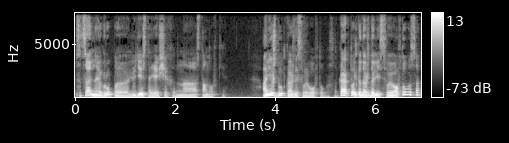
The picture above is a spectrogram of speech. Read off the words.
социальная группа людей, стоящих на остановке – они ждут каждый своего автобуса. Как только дождались своего автобуса,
